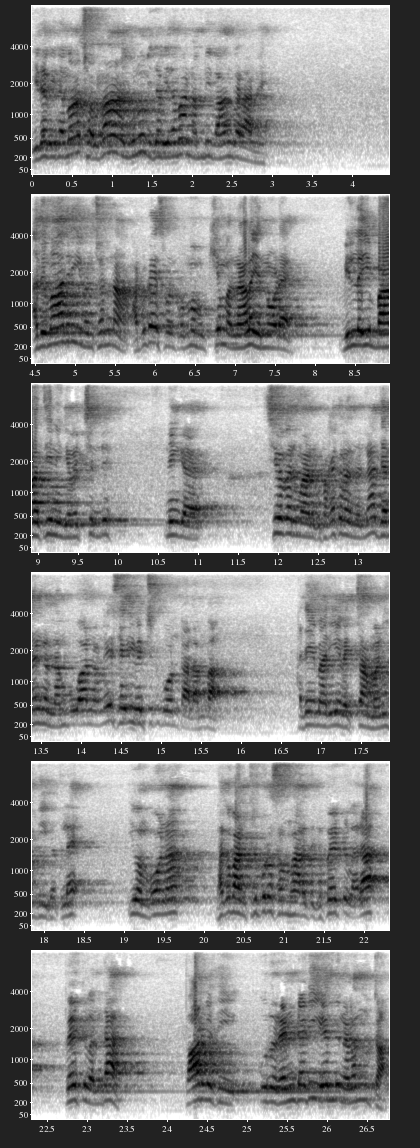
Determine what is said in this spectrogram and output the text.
விதவிதமாக சொல்கிறான் இவனும் விதவிதமாக நம்பி வாங்குறானே. அது மாதிரி இவன் சொன்னான் அட்வர்டைஸ்மெண்ட் ரொம்ப முக்கியம். அதனால் என்னோட வில்லையும் பானத்தையும் நீங்கள் வச்சுட்டு நீங்கள் சிவபெருமானுக்கு பக்கத்தில் இருந்ததுன்னா ஜனங்கள் நம்புவான்னு சரி வச்சுட்டு போன்ட்டாள் அம்பா அதே மாதிரியே வச்சான் மணி தீபத்தில் இவன் போனால் பகவான் திரிபுர சம்ஹாரத்துக்கு போயிட்டு வரா. போயிட்டு வந்தா பார்வதி ஒரு ரெண்டடி ஏந்து நடந்துட்டான்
